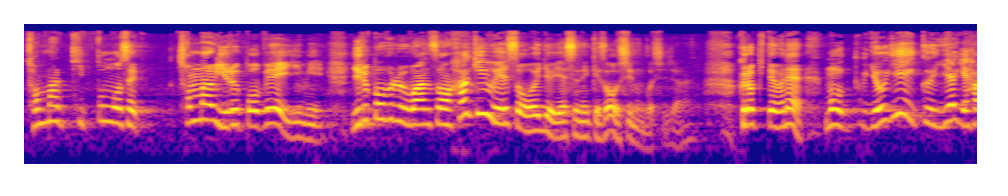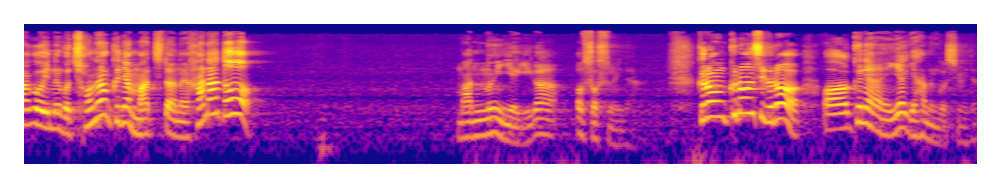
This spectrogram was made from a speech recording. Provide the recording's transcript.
정말 기쁜 것에 정말 율법의 이미 율법을 완성하기 위해서 오히려 예수님께서 오시는 것이잖아요. 그렇기 때문에 뭐 여기 그 이야기하고 있는 거 전혀 그냥 맞지도 않아요. 하나 더 맞는 이야기가 없었습니다. 그런 그런 식으로 어, 그냥 이야기하는 것입니다.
